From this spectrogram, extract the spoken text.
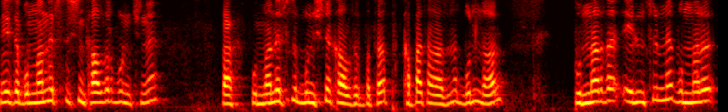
Neyse bunların hepsini şimdi kaldır bunun içine. Bak bunların hepsini bunun içine kaldır Batar. Kapat ağzını bunu da al. Bunları da elini sürme. Bunları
